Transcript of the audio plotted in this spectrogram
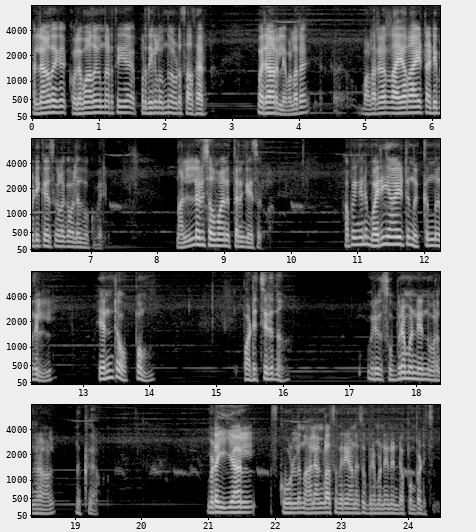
അല്ലാതെ കൊലപാതകം നടത്തിയ പ്രതികളൊന്നും അവിടെ സാധാരണ വരാറില്ല. വളരെ വളരെ റയറായിട്ട് അടിപിടി കേസുകളൊക്കെ വല്ലതുമൊക്കെ വരും. നല്ലൊരു ശതമാനം ഇത്തരം കേസുകളാണ് അപ്പോൾ ഇങ്ങനെ വരിയായിട്ട് നിൽക്കുന്നതിൽ എന്റെ ഒപ്പം പഠിച്ചിരുന്ന ഒരു സുബ്രഹ്മണ്യൻ എന്ന് പറഞ്ഞ ഒരാൾ നിൽക്കുക ഇവിടെ ഇയാൾ സ്കൂളിൽ നാലാം ക്ലാസ് വരെയാണ് സുബ്രഹ്മണ്യൻ എന്റെ ഒപ്പം പഠിച്ചത്.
